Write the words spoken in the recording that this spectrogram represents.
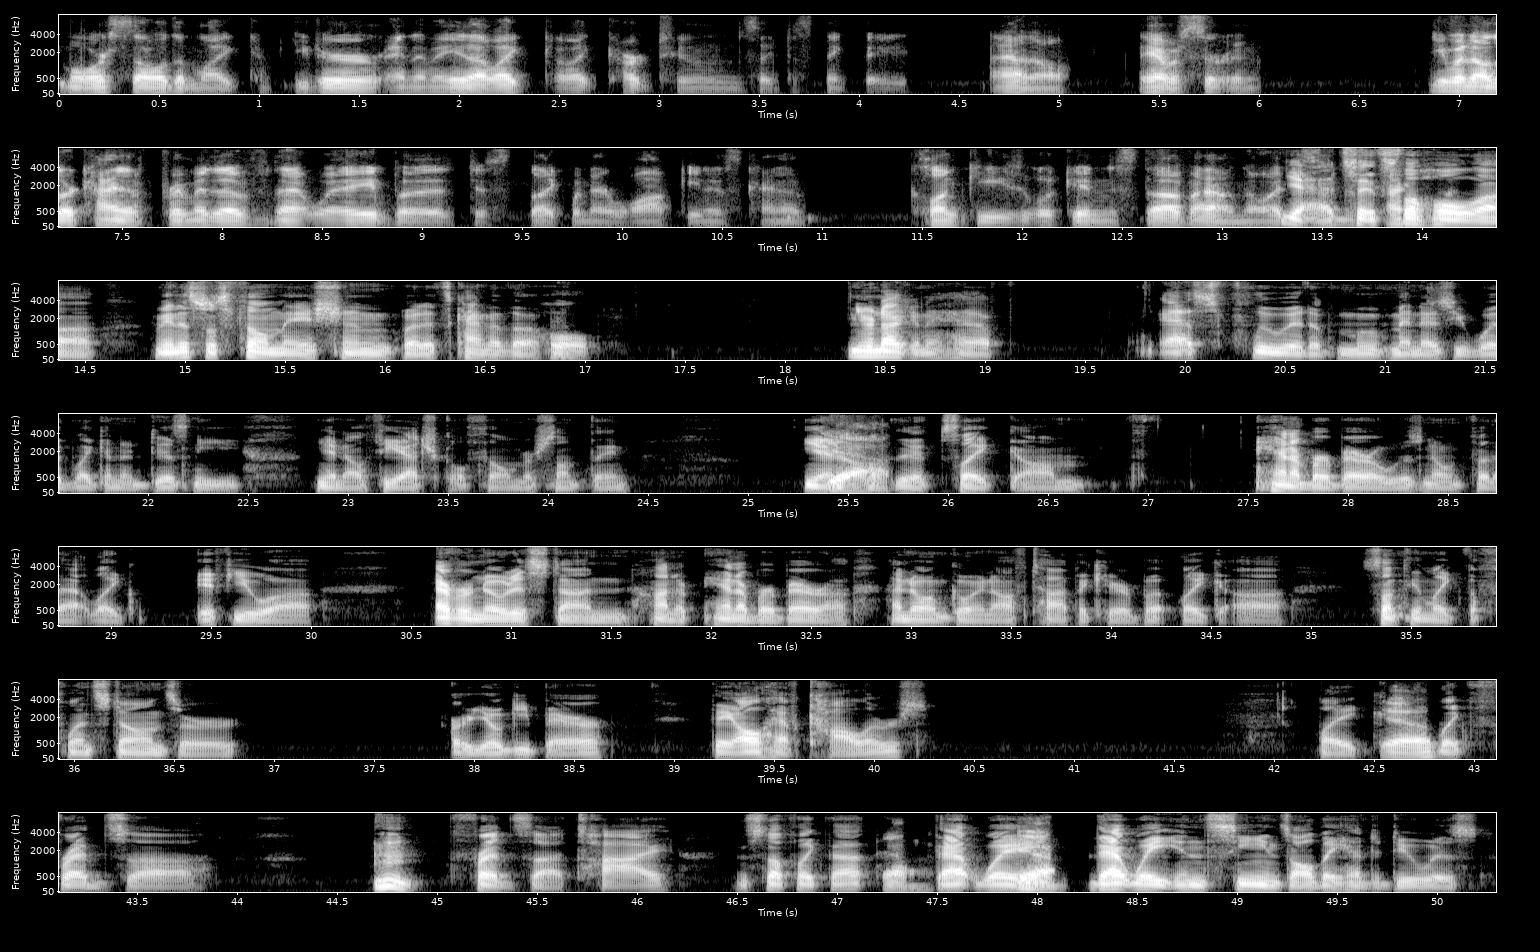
more so than like computer animated. I like I like cartoons. I just think they I don't know they have a certain even though they're kind of primitive that way, but just like when they're walking, it's kind of clunky looking stuff. I don't know. I yeah, just, it's it's the whole. uh I mean, this was filmation, but it's kind of the whole. You're not going to have as fluid of movement as you would like in a Disney, you know, theatrical film or something. You know, it's like um Hanna Barbera was known for that. Like, if you uh ever noticed on Hanna Barbera, I know I'm going off topic here, but like uh something like the Flintstones or or Yogi Bear, they all have collars like yeah. like Fred's uh Fred's uh, tie and stuff like that. Yeah. That way, Yeah. that way in scenes, all they had to do was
